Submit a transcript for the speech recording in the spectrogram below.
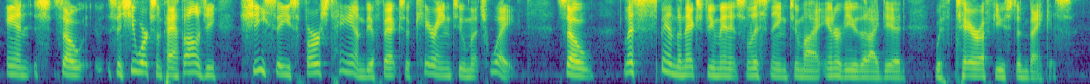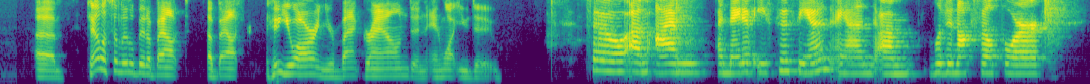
and so, since she works in pathology, she sees firsthand the effects of carrying too much weight. So, let's spend the next few minutes listening to my interview that I did with Tara Fuston Bankus. Um, tell us a little bit about about who you are and your background and, and what you do. So um, I'm a native East Tennessean and um, lived in Knoxville for,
